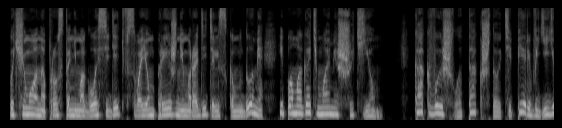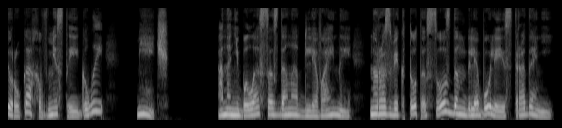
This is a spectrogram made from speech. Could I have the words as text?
Почему она просто не могла сидеть в своем прежнем родительском доме и помогать маме с шитьем? Как вышло так, что теперь в ее руках вместо иглы — меч? Она не была создана для войны, но разве кто-то создан для боли и страданий?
